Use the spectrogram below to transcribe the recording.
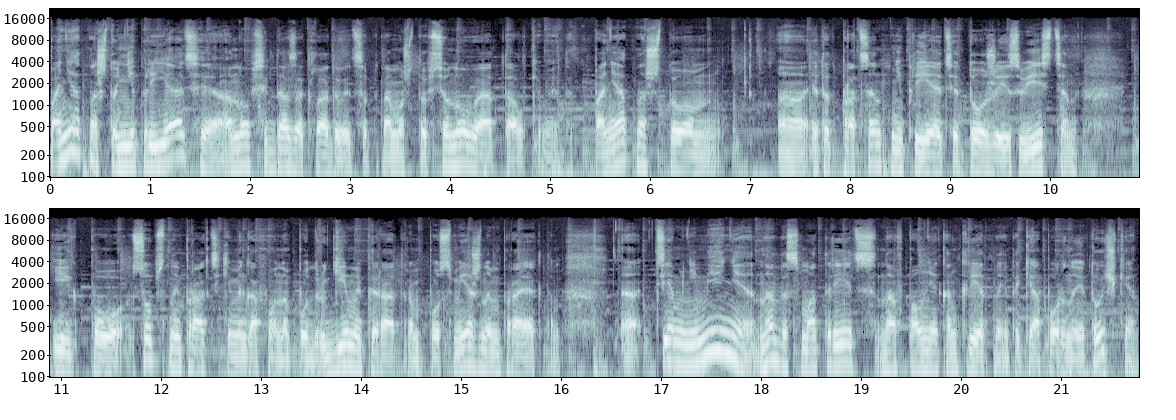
Понятно, что неприятие, оно всегда закладывается, потому что все новое отталкивает. Понятно, что э, этот процент неприятия тоже известен и по собственной практике Мегафона, по другим операторам, по смежным проектам. Э, тем не менее, надо смотреть на вполне конкретные такие опорные точки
